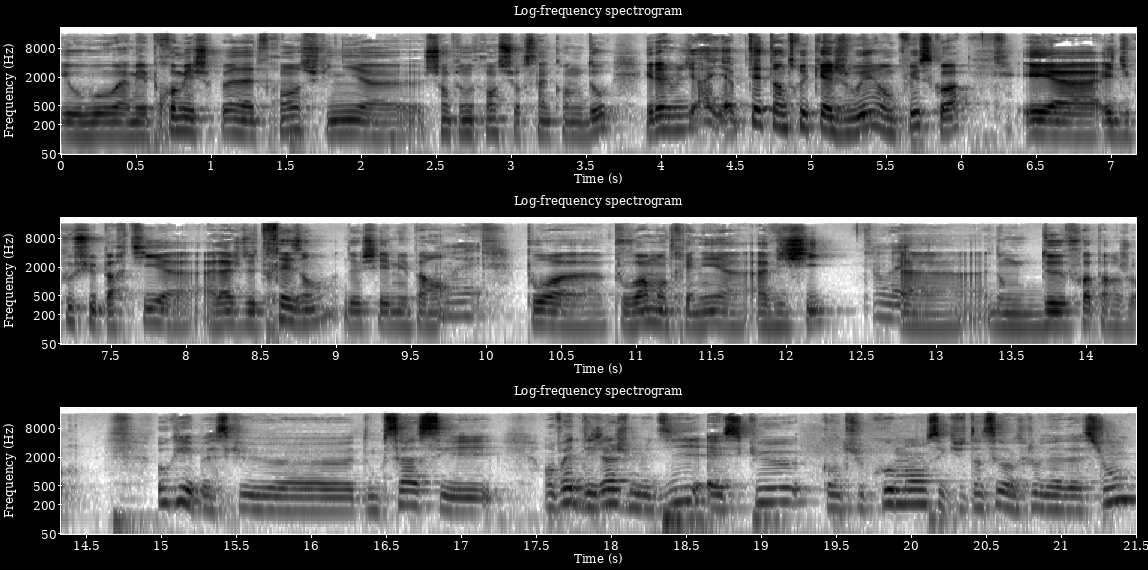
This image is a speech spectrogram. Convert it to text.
Et à mes premiers championnats de France, je finis euh, champion de France sur 50 dos. Et là, je me dis, ah, il y a peut-être un truc à jouer en plus, quoi. Et, euh, et du coup, je suis parti à, à l'âge de 13 ans de chez mes parents pour euh, pouvoir m'entraîner à, à, Vichy, donc deux fois par jour. Ok, parce que donc ça, c'est. En fait, déjà, je me dis, est-ce que quand tu commences et que tu t'inscris dans ce club de natation,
